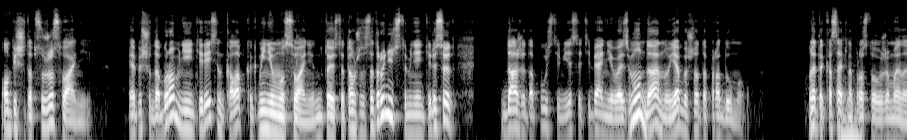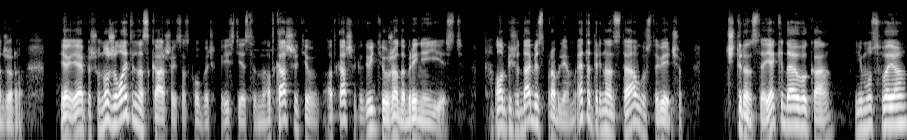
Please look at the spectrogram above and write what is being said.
Он пишет, обсужу с Ваней. Я пишу, добро, мне интересен коллаб как минимум с Ваней. Ну, то есть о том, что сотрудничество меня интересует, даже, допустим, если тебя не возьмут, да, ну, я бы что-то продумал. Ну, это касательно Мгм. просто уже менеджера. Я, я пишу, ну, желательно с кашей, со скобочкой, естественно. От каши, те- от каши, как видите, уже одобрение есть. Он пишет, да, без проблем. Это 13 августа вечер. 14 я кидаю ВК ему свое.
